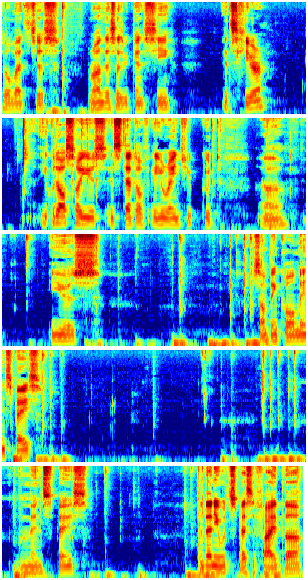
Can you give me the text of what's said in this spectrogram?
so let's just run this. As we can see it's here. You could also use instead of arange you could uh, use something called linspace. Linspace. And then you would specify the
